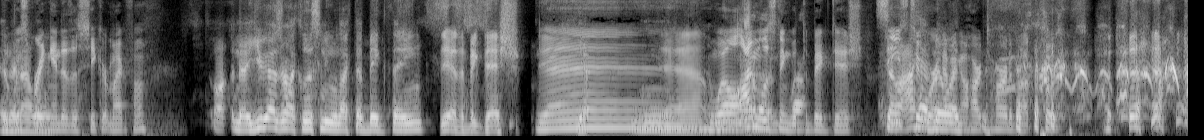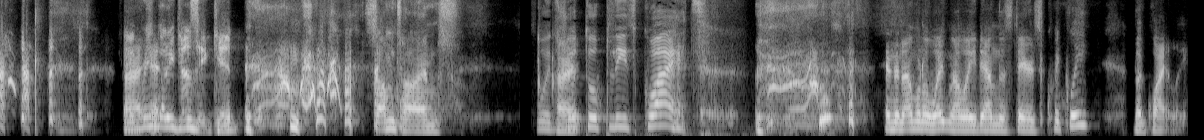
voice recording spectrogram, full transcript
You're then whispering will- into the secret microphone. Uh, no, you guys are like listening with like the big thing. Yeah, the big dish. Yeah. Yeah. Well, I'm listening with the big dish. So These I two have were no having id- a heart to heart about poop. All right, Everybody does it, kid. Sometimes. Would All you right. two please quiet? and then I'm gonna make my way down the stairs quickly but quietly.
